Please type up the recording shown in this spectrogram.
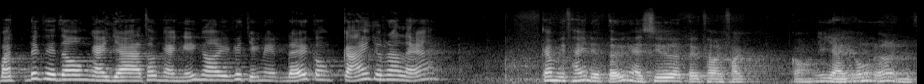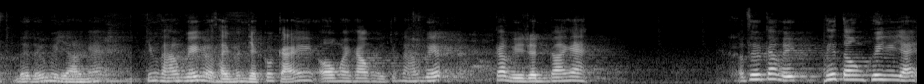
bạch đức thế tôn, ngài già thôi, ngài nghỉ ngơi cái chuyện này để con cãi cho ra lẽ. Các vị thấy đệ tử ngày xưa từ thời phật, còn như vậy uống nữa là đệ tử bây giờ nghe. Chúng ta không biết là thầy minh nhật có cãi ôn hay không thì chúng ta không biết. Các vị rình coi nghe. Thưa các vị, thế tôn khuyên như vậy.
